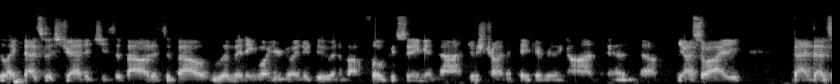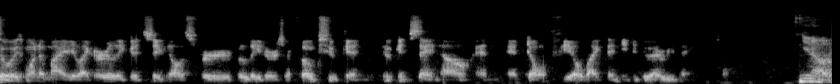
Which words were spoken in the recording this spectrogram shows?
like that's what strategy is about. It's about limiting what you're going to do and about focusing and not just trying to take everything on. And uh, yeah, so I that that's always one of my like early good signals for, leaders or folks who can who can say no and, and don't feel like they need to do everything. You know,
